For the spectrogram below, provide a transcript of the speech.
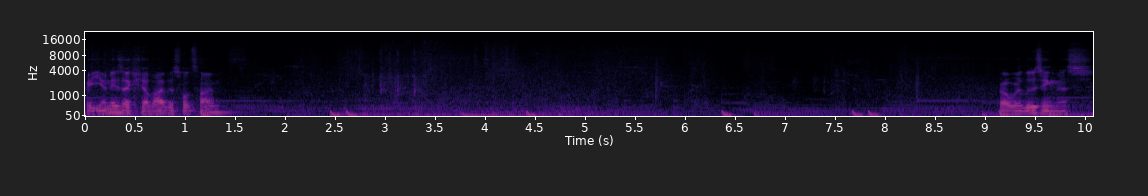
Wait, Yone's actually alive this whole time? Bro, we're losing this.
